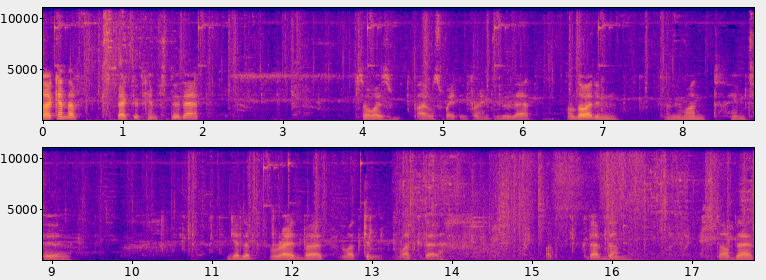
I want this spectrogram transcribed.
So I kind of expected him to do that. So I was I was waiting for him to do that. Although I didn't I didn't want him to get a red, but what can what could I what could I have done to stop that?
